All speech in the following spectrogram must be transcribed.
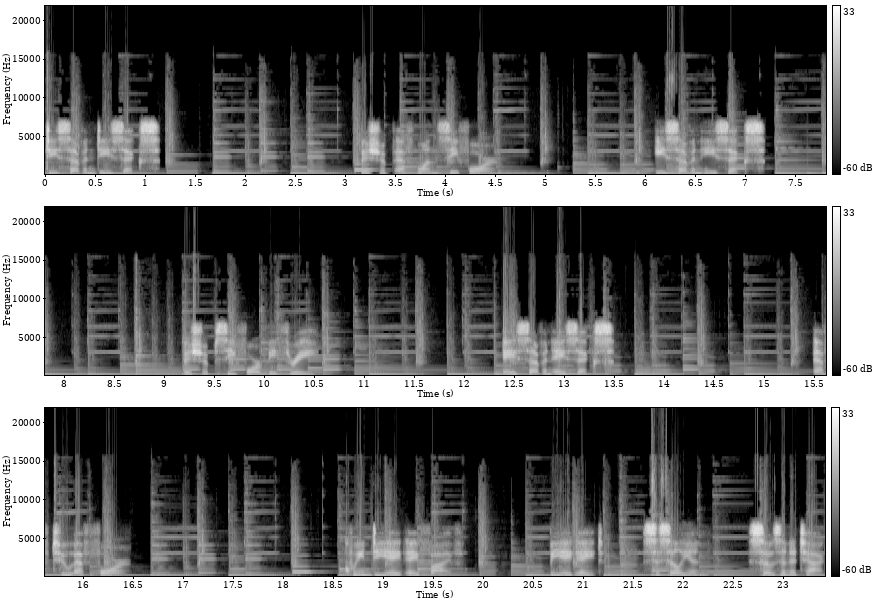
d7 d6 bishop f1 c4 e7 e6 bishop c4 b3 a7 a6 f2 f4 queen d8 a5 b8 8 Sicilian. Sozin attack.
